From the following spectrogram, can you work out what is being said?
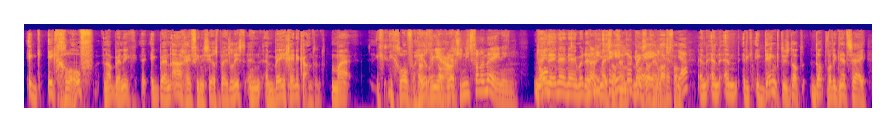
ik, ik geloof, nou ben ik, ik ben A, geen financieel specialist en, en B, geen accountant. Maar ik, ik geloof er heel je oprecht- houdt je niet van een mening. Nee, Toch? nee, nee, nee, maar daar heb ik meestal, geen, meestal geen last van. ja? En, en, en ik, ik denk dus dat, dat wat ik net zei...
